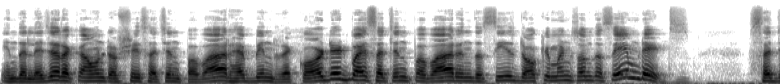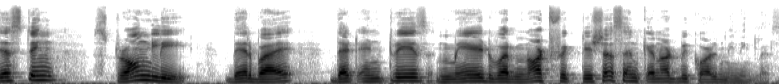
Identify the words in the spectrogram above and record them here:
in the ledger account of Sri Sachin Pawar have been recorded by Sachin Pawar in the seized documents on the same dates, suggesting strongly thereby that entries made were not fictitious and cannot be called meaningless.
